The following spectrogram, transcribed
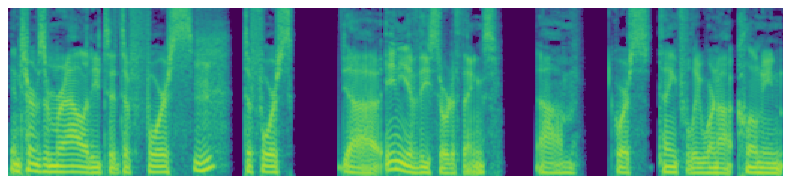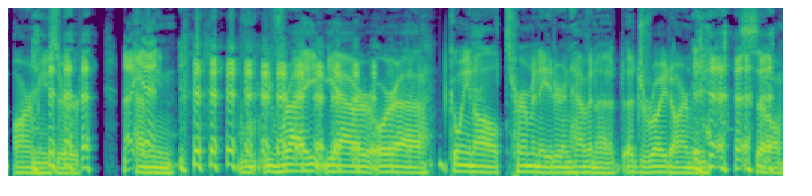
in terms of morality to to force Mhm. to force uh, any of these sort of things. Um, of course, thankfully, we're not cloning armies or having right, yeah, or or uh, going all Terminator and having a, a droid army. So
